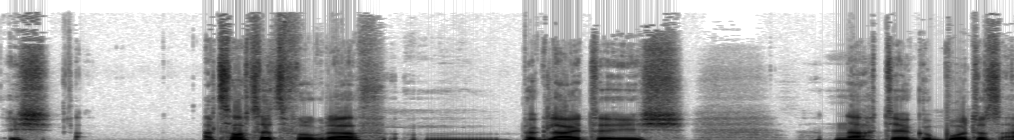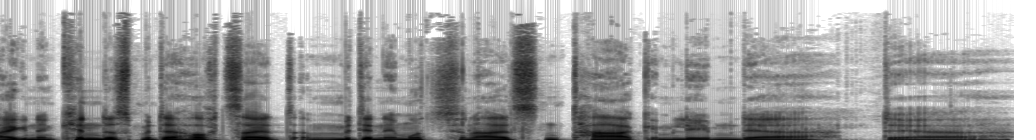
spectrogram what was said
ich als Hochzeitsfotograf begleite ich nach der Geburt des eigenen Kindes mit der Hochzeit mit den emotionalsten Tag im Leben der, der,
